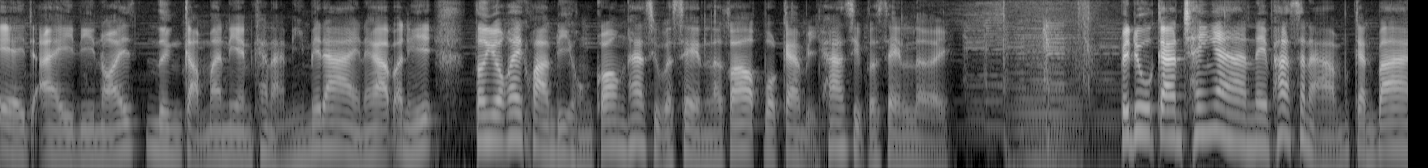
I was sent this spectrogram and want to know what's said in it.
AI d noise ดึงกลับมาเนียนขนาดนี้ไม่ได้นะครับ อันนี้ต้องยกให้ความดีของกล้อง 50%แล้วก็โปรแกรมอีก 50%เลยไปดูการใช้งานในภาคสนามกันบ้าง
